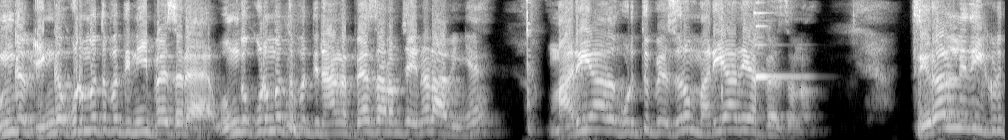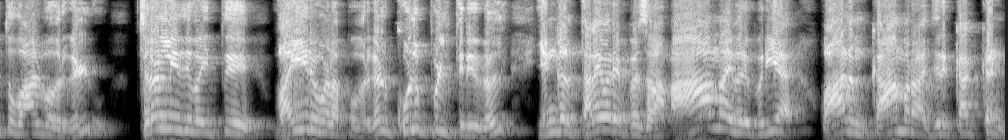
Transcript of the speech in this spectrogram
உங்க எங்க குடும்பத்தை பத்தி நீ பேசுற? உங்க குடும்பத்தை பத்தி நாங்க பேச ஆரம்பிச்சா என்னடா ஆவீங்க மரியாதை கொடுத்து பேசணும் மரியாதையா பேசணும். திரள் நிதி கொடுத்து வாழ்பவர்கள் திரள்நிதி வைத்து வயிறு வளர்ப்பவர்கள் கொழுப்பில் திரிவர்கள் எங்கள் தலைவரை பேசலாம். ஆமா இவர் பெரிய வாழும் காமராஜர் கக்கன்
